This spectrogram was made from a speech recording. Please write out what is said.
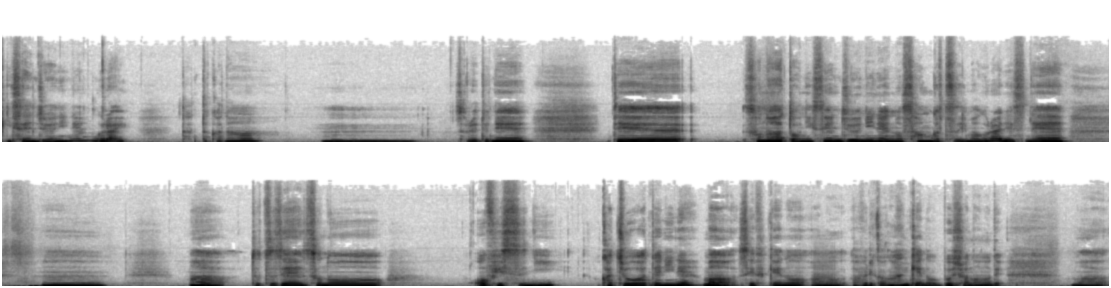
2012年ぐらいだったかな。うん。それでねでその後2012年の3月今ぐらいですね。うん。まあ突然そのオフィスに課長宛てにねまあ政府系のあのアフリカ関係の部署なのでまあ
